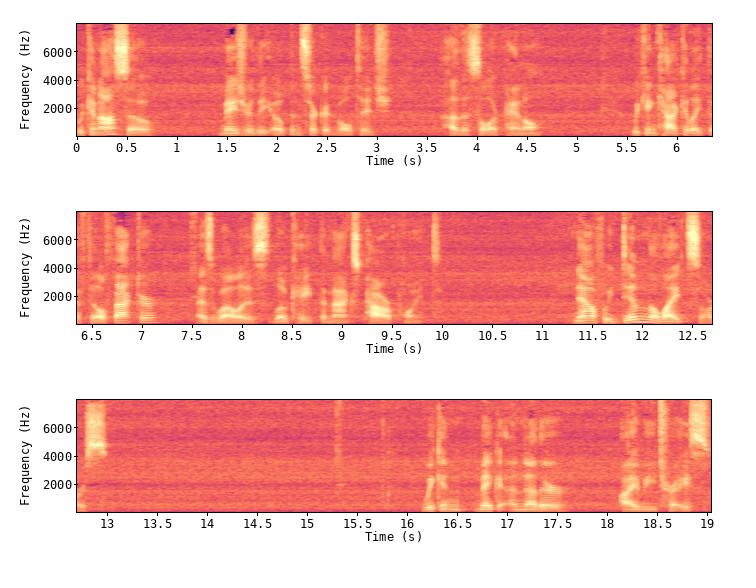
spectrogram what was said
We can also measure the open circuit voltage of the solar panel. We can calculate the fill factor as well as locate the max power point. Now if we dim the light source, we can make another IV trace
